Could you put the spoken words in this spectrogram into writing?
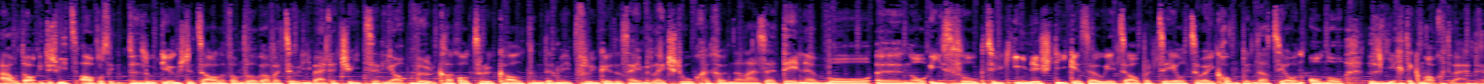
auch da in der Schweiz angekommen sind. Laut jüngsten Zahlen vom Flughafen Zürich werden die Schweizer ja wirklich auch zurückhaltender mit Flügen. Das haben wir letzte Woche können lesen. Denen, die äh, noch ins Flugzeug einsteigen, soll jetzt aber CO2-Kompensation auch noch leichter gemacht werden.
